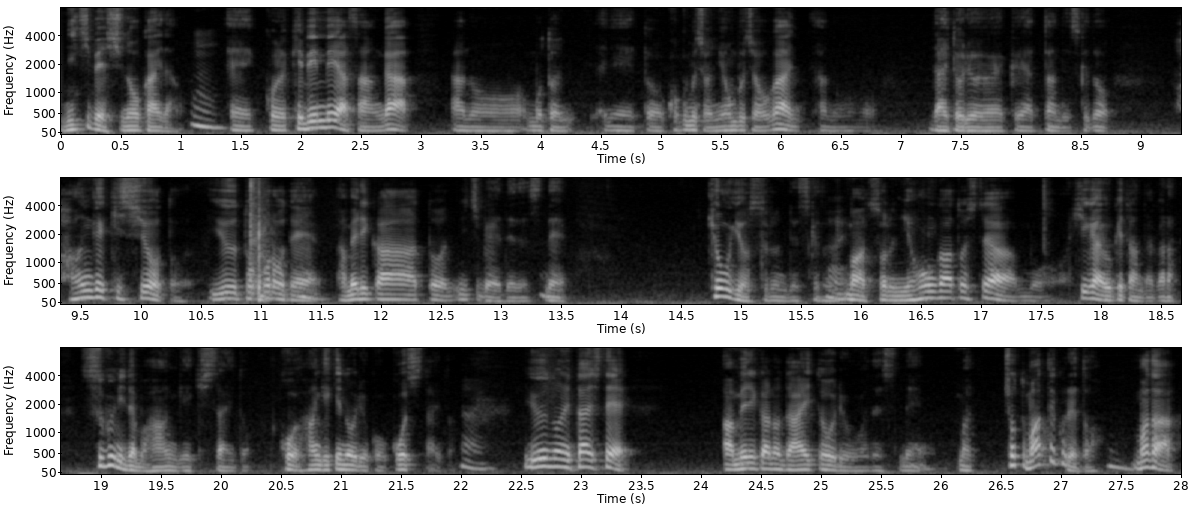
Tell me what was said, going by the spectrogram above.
日米首脳会談、うん。えーこれケビン・ベアさんが、あの、元、えっ、と、国務省日本部長が、あの、大統領役やったんですけど、反撃しようというところで、アメリカと日米でですね、協議をするんですけど、はい。まあ、それ日本側としてはもう被害を受けたんだから、すぐにでも反撃したいと、こう反撃能力を行使したいと。はい。いうのに対して、アメリカの大統領はですね、まあ、ちょっと待ってくれと。うんまだ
